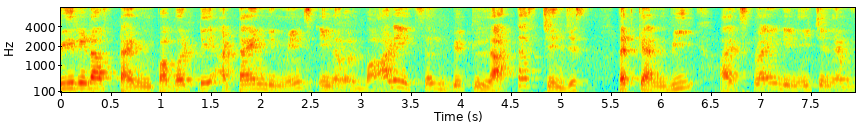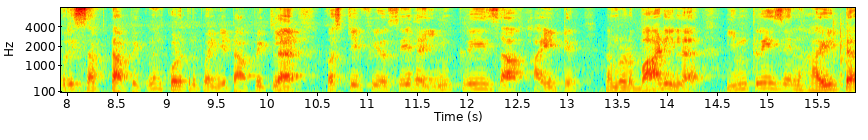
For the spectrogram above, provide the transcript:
period of time puberty attained means in our body itself get lot of changes that can be uh, explained in each and every subtopic. நான் கொடுத்துருப்போம் இங்கே டாப்பிக்கில் first if you say the increase of height நம்மளோட பாடியில் இன்க்ரீஸ் இன் ஹைட்டை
